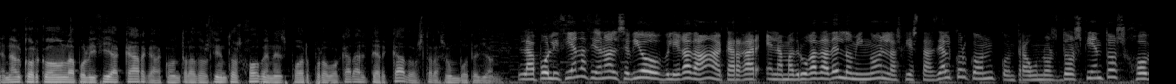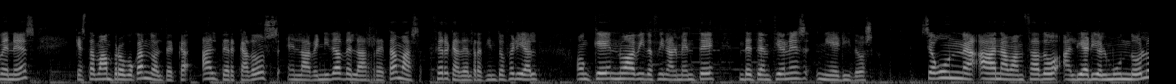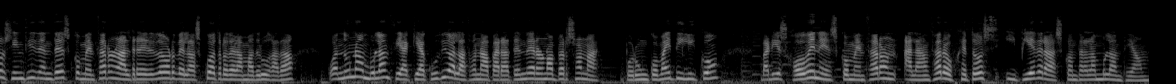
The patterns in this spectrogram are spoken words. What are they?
En Alcorcón, la policía carga contra 200 jóvenes por provocar altercados tras un botellón. La Policía Nacional se vio obligada a cargar en la madrugada del domingo en las fiestas de Alcorcón contra unos 200 jóvenes que estaban provocando altercados en la Avenida de las Retamas, cerca del recinto ferial, aunque no ha habido finalmente detenciones ni heridos. Según han avanzado al diario El Mundo, los incidentes comenzaron alrededor de las 4 de la madrugada cuando una ambulancia que acudió a la zona para atender a una persona por un coma etílico, varios jóvenes comenzaron a lanzar objetos y piedras contra la ambulancia.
